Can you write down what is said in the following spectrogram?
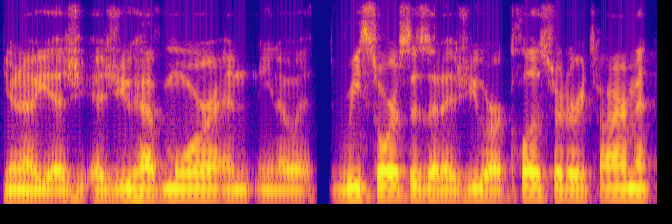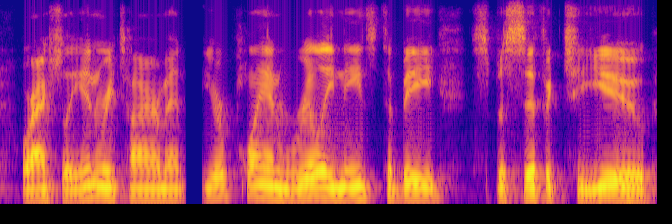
You know, as as you have more and you know resources, and as you are closer to retirement or actually in retirement, your plan really needs to be specific to you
